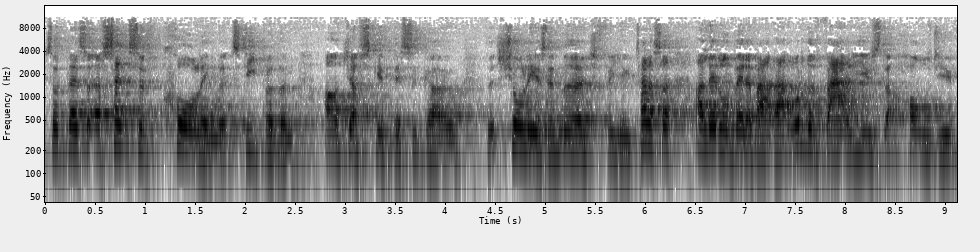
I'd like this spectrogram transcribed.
So there's a sense of calling that's deeper than I'll just give this a go, that surely has emerged for you. Tell us a, a little bit about that. What are the values that hold you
